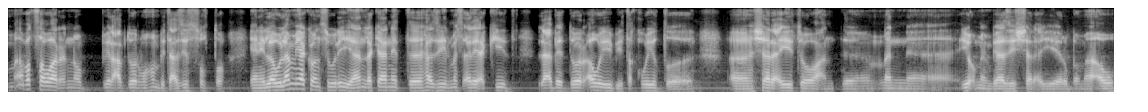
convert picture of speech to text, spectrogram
ما بتصور أنه بيلعب دور مهم بتعزيز سلطته. يعني لو لم يكن سوريا لكانت هذه المسألة أكيد لعبت دور قوي بتقويض آه، شرعيته عند من آه، يؤمن بهذه الشرعية ربما أو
